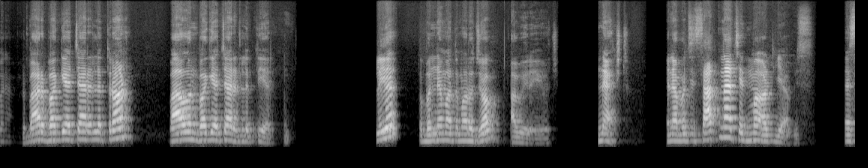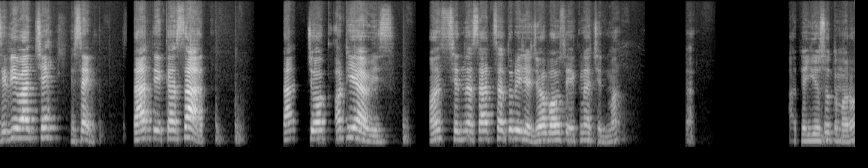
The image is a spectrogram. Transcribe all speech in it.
બરાબર. બાર ભાગ્યા ચાર એટલે ત્રણ, બાવન ભાગ્યા ચાર એટલે તેર. ક્લિયર તો બંનેમાં તમારો જવાબ આવી રહ્યો છે. નેક્સ્ટ એના પછી સાતના છેદમાં અઠ્યાવીસ. સીધી વાત છે? સાહેબ, સાત એકા સાત સાત ચોક અઠ્યાવીસ. અંશ છેદના સાત સાત ઉડી જાય. જવાબ આવશે એકના છેદમાં આ થઈ ગયો શું તમારો?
